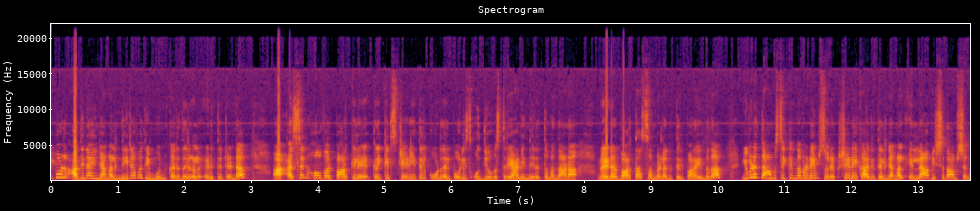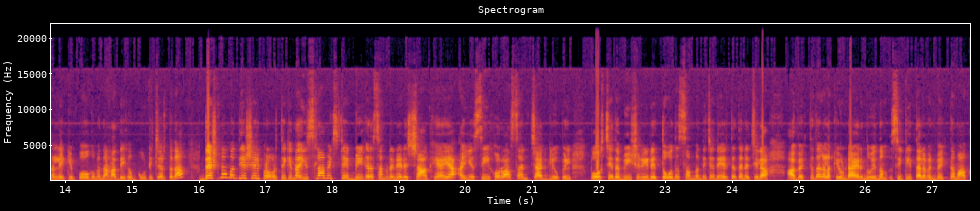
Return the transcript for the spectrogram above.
ഇപ്പോൾ അതിനായി ഞങ്ങൾ നിരവധി മുൻകരുതലുകൾ എടുത്തിട്ടുണ്ട്. അസൻ ഹോവർ പാർക്കിലെ ക്രിക്കറ്റ് സ്റ്റേഡിയത്തിൽ കൂടുതൽ പോലീസ് ഉദ്യോഗസ്ഥരെ അണിനിരത്തുമെന്നാണ് റൈഡർ വാർത്താ സമ്മേളനത്തിൽ പറയുന്നത്. ഇവിടെ താമസിക്കുന്നവരുടെയും സുരക്ഷയുടെ കാര്യത്തിൽ ഞങ്ങൾ എല്ലാ വിശദാംശങ്ങളിലേക്കും പോകുമെന്നാണ് അദ്ദേഹം കൂട്ടിച്ചേർത്തത്. ദക്ഷിണ മധ്യേഷ്യയിൽ പ്രവർത്തിക്കുന്ന ഇസ്ലാമിക് സ്റ്റേറ്റ് ഭീകര സംഘടനയുടെ ശാഖയായ I S C Khorasan chat ഗ്രൂപ്പിൽ പോസ്റ്റ് ചെയ്ത ഭീഷണിയുടെ തോത് സംബന്ധിച്ച് നേരത്തെ തന്നെ ചില അവ്യക്തതകളൊക്കെ ഉണ്ടായിരുന്നു എന്നും സിറ്റി തലവൻ വ്യക്തമാക്കുന്നു.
